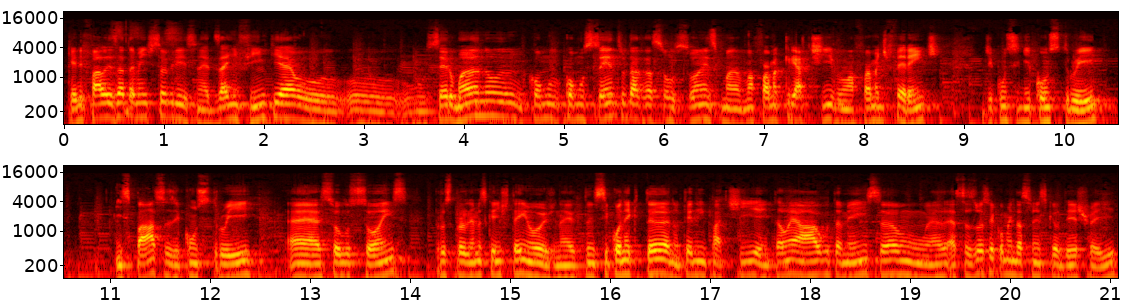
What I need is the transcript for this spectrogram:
que ele fala exatamente sobre isso. Né? Design Think é o, o, o ser humano como, como centro das, soluções, uma, uma forma criativa, uma forma diferente de conseguir construir espaços e construir é, soluções para os problemas que a gente tem hoje, né? Se conectando, tendo empatia. Então é algo também, são é, essas duas recomendações que eu deixo aí,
